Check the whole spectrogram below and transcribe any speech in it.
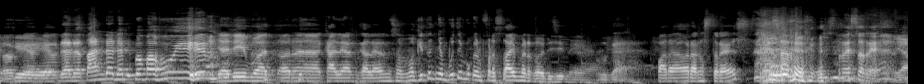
oke. Oke, oke, udah ada tanda dari Bapak Fuin. Jadi buat orang kalian-kalian semua kita nyebutnya bukan first timer kalau di sini ya. Bukan. Para orang stres, Stressor ya. Ya.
